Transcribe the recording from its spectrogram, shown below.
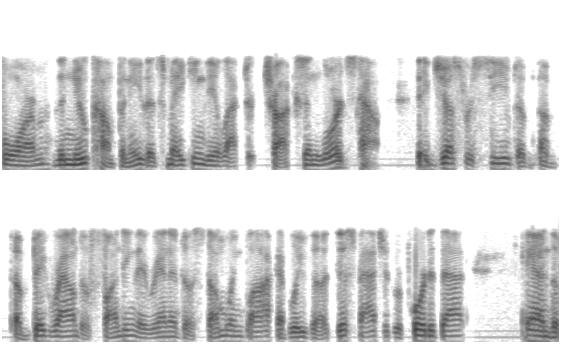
form the new company that's making the electric trucks in Lordstown. They just received a, a, a big round of funding. They ran into a stumbling block. I believe the dispatch had reported that. And the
